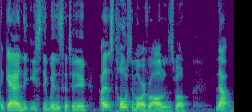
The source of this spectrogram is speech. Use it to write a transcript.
Again, the easterly winds continue, and it's cold tomorrow for Ireland as well. Now,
